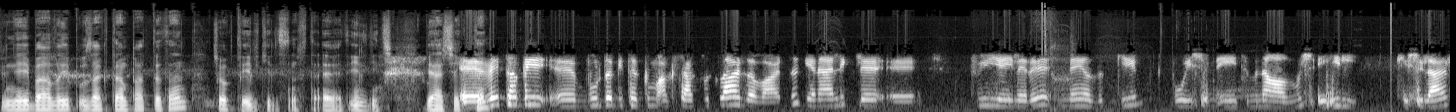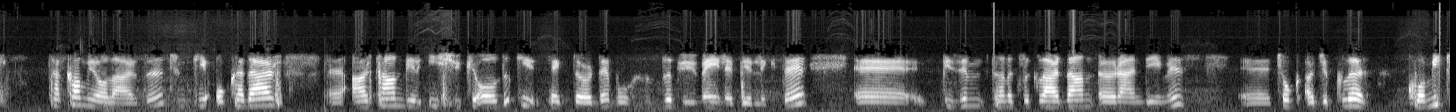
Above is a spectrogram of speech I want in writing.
Fünyeyi bağlayıp uzaktan patlatan çok tehlikeli sınıfta. Evet ilginç gerçekten. Ee, ve tabii e, burada bir takım aksaklıklar da vardı. Genellikle e, fünyeleri ne yazık ki bu işin eğitimini almış ehil kişiler takamıyorlardı. Çünkü o kadar e, artan bir iş yükü oldu ki sektörde bu hızlı büyümeyle birlikte e, bizim tanıklıklardan öğrendiğimiz e, çok acıklı komik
